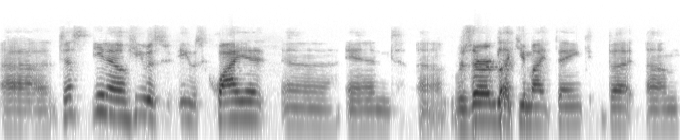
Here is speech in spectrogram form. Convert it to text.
uh, just you know, he was he was quiet uh, and uh, reserved, like you might think, but um,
